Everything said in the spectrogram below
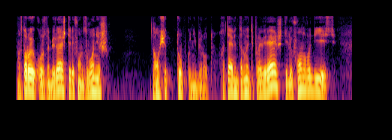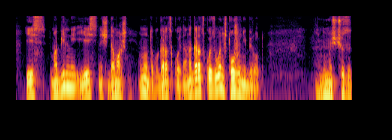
На второй курс набираешь телефон, звонишь, там вообще трубку не берут. Хотя в интернете проверяешь, телефон вроде есть. Есть мобильный, есть, значит, домашний. Ну, такой городской. Да. На городской звонишь, тоже не берут. Думаешь, что за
